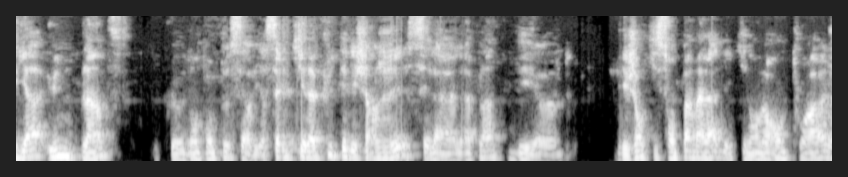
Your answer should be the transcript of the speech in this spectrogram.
il y a une plainte dont on peut servir. Celle qui est la plus téléchargée, c'est la, plainte des, euh, des, gens qui ne sont pas malades et qui, dans leur entourage,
